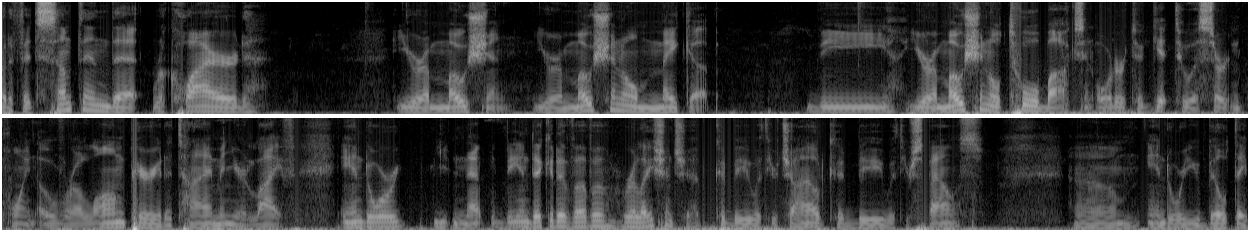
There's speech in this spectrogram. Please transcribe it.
but if it's something that required your emotion, your emotional makeup, the your emotional toolbox in order to get to a certain point over a long period of time in your life and or and that would be indicative of a relationship. Could be with your child could be with your spouse um, and or you built a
